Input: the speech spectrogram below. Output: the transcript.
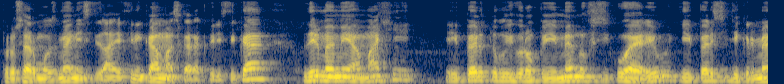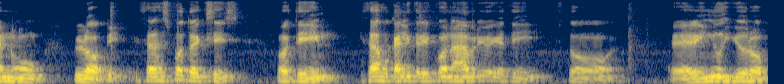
προσαρμοσμένη στα εθνικά μας χαρακτηριστικά, δίνουμε μία μάχη υπέρ του υγροποιημένου φυσικού αερίου και υπέρ συγκεκριμένου λόμπι. Θα σας πω το εξής, ότι θα έχω καλύτερη εικόνα αύριο γιατί στο ε, Renew Europe,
